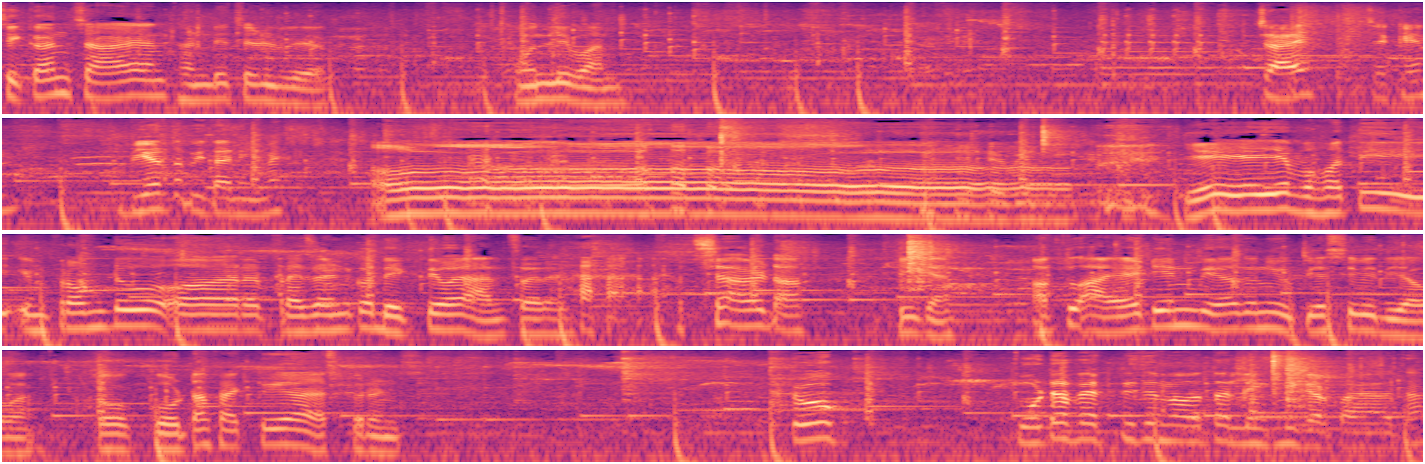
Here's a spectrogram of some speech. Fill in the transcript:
chicken chai and ठंडी चिल्ड बियर ओनली वन चाय चिकन बियर तो पीता नहीं मैं। ये ये ये बहुत ही इम्प्रोम्प्टू और प्रेजेंट को देखते हुए आंसर है। अच्छा बेटा ठीक है। अब तू आई आई टी एन भी है तूने यू पी एस सी भी दिया हुआ है। तो कोटा फैक्ट्री या एस्पिरेंट्स तो कोटा फैक्ट्री से मैं उतना लिंक नहीं कर पाया था।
